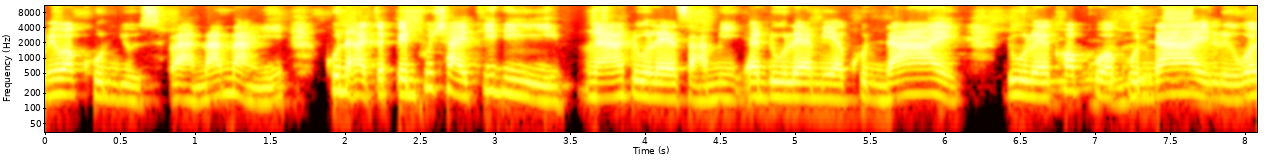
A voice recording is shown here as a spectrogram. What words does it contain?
ไม่ว่าคุณอยู่สถานะไหน คุณอาจจะเป็นผู้ชายที่ดีนะ ดูแลสามีดูแลเมียคุณได้ ดูแลครอบครัวคุณได้ หรือว่า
